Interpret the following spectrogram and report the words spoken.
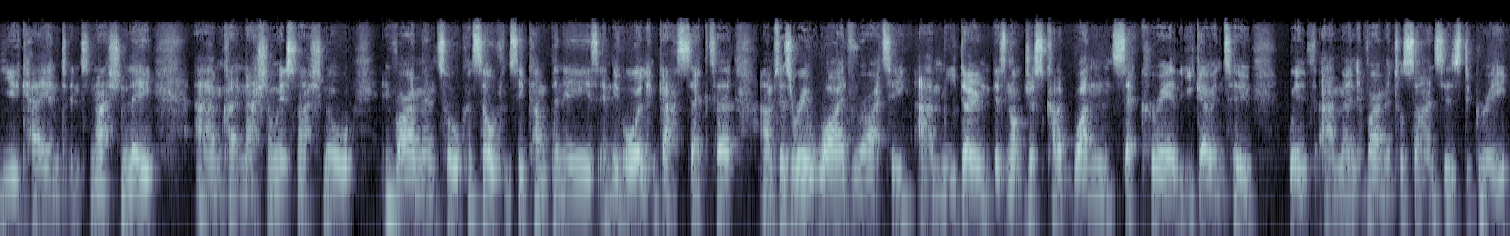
UK and internationally, um, kind of national, international, environmental consultancy companies in the oil and gas sector. Um, so there's a real wide variety. Um, you don't, there's not just kind of one set career that you go into with um, an environmental sciences degree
